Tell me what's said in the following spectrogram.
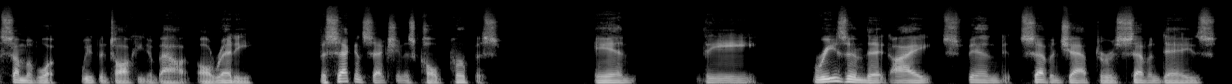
some of what we've been talking about already. The second section is called Purpose. And the reason that I spend seven chapters, seven days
